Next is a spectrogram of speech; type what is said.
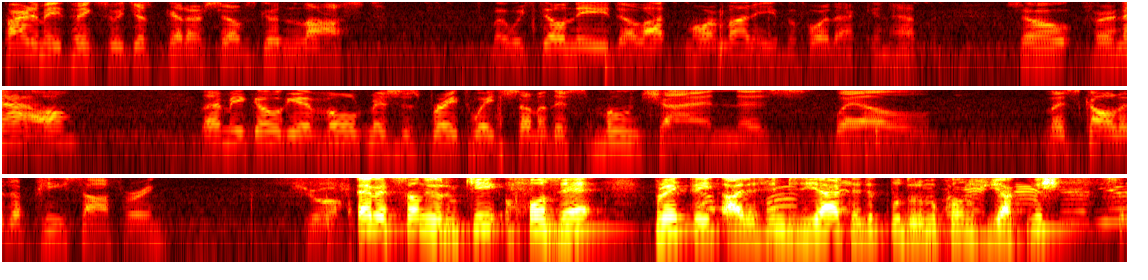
Part of me thinks we just get ourselves good and lost. But we still need a lot more money before that can happen. So, for now, let me go give old Mrs. Braithwaite some of this moonshine as, well, let's call it a peace offering. Evet sanıyorum ki Jose Braithwaite ailesini bir ziyaret edip bu durumu konuşacakmış. S-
